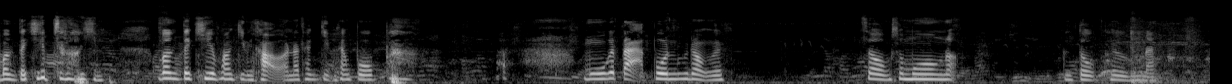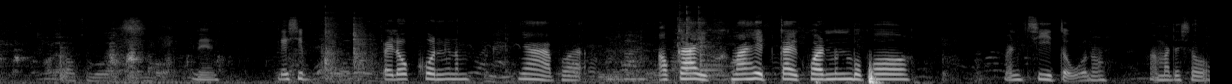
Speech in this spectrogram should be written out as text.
เบิ่งตะคลิปจะรอกิน เบิ่งตะคลิปเขากินข้าวนะทั้งกินทั้งป๊บหมูก็ตากปนพี่น้องเลยสองชั่วโมงเนาะมันตกถึงนะสองชั่วโมงแม่นเดี๋ยวสิไปลกคนน้ำหญ้าเพราะว่าเอาไก่มาเห็ดไก่ควันมันบ่พอ มันสี่โตเนาะเอามาแต่สอง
